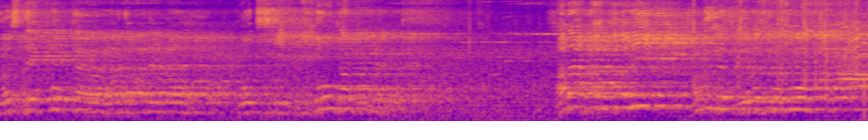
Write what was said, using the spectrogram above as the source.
そして今回は我々のコーチ陣総監督です。原監督よろしくお願いします。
